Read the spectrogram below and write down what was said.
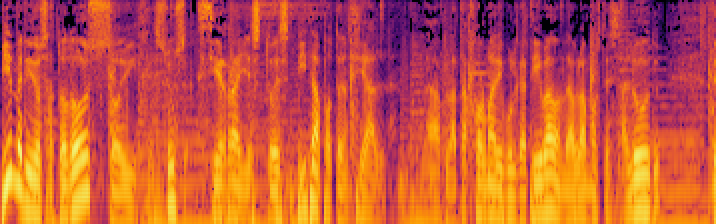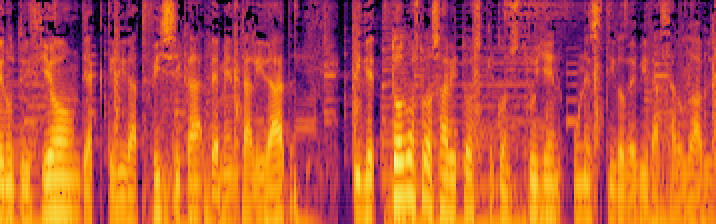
Bienvenidos a todos, soy Jesús Sierra y esto es Vida Potencial, la plataforma divulgativa donde hablamos de salud, de nutrición, de actividad física, de mentalidad y de todos los hábitos que construyen un estilo de vida saludable.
